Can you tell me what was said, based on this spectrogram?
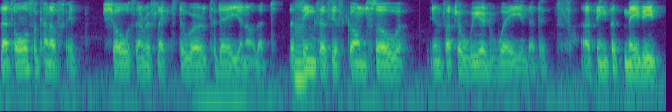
that also kind of it shows and reflects the world today you know that the mm. things has just gone so in such a weird way that it's i think that maybe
